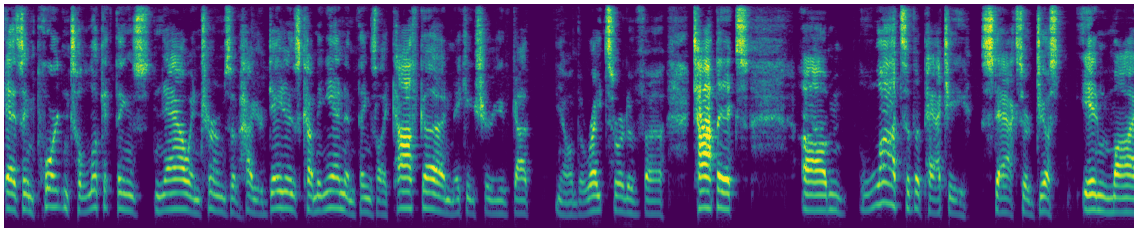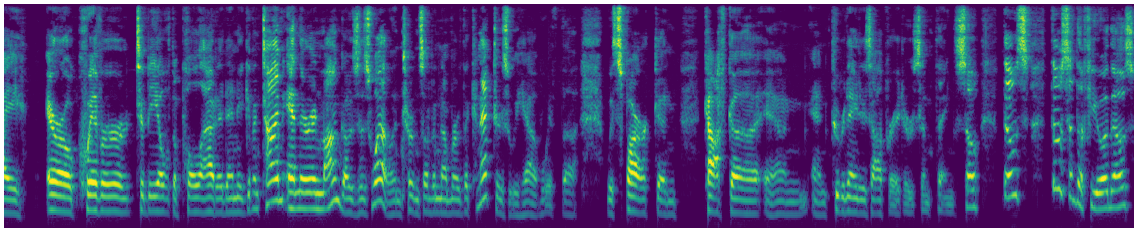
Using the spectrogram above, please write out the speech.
as important to look at things now in terms of how your data is coming in and things like Kafka and making sure you've got you know the right sort of uh, topics. Um, lots of Apache stacks are just in my arrow quiver to be able to pull out at any given time, and they're in Mongo's as well in terms of a number of the connectors we have with uh, with Spark and Kafka and and Kubernetes operators and things. So those those are the few of those.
